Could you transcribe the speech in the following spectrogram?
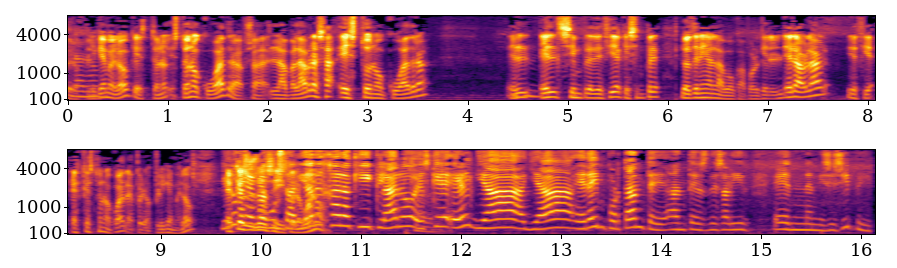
Pero explíquemelo, que esto no, esto no cuadra. O sea, la palabra esa, esto no cuadra, él, él, siempre decía que siempre lo tenía en la boca, porque él era hablar y decía, es que esto no cuadra, pero explíquemelo. es que, eso me gustaría dejar aquí claro, es que él ya, ya era importante antes de salir en el Mississippi.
